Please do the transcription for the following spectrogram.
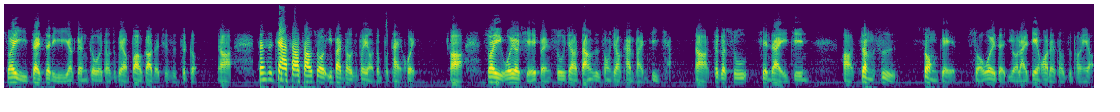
所以在这里要跟各位投资朋友报告的就是这个啊。但是价差操作一般投资朋友都不太会啊，所以我有写一本书叫《当日冲销看盘技巧》啊，这个书现在已经啊正式送给所谓的有来电话的投资朋友。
